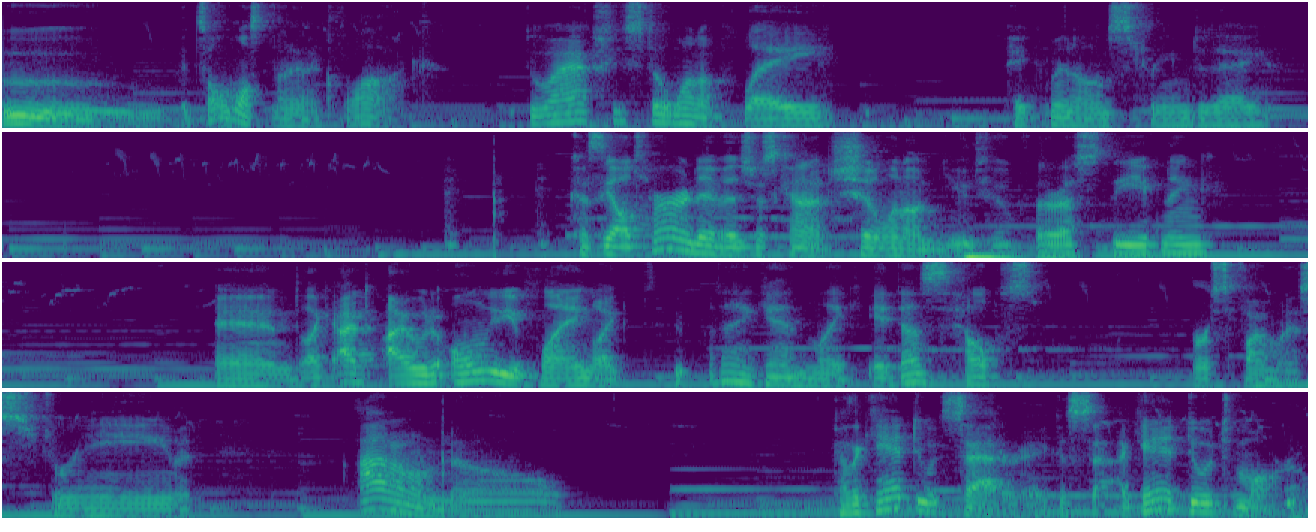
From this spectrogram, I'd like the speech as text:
Ooh, it's almost 9 o'clock. Do I actually still want to play Pikmin on stream today? Because the alternative is just kind of chilling on YouTube for the rest of the evening. And, like, I, I would only be playing, like, but then again, like, it does help diversify my stream. I don't know. Because I can't do it Saturday, because I can't do it tomorrow.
